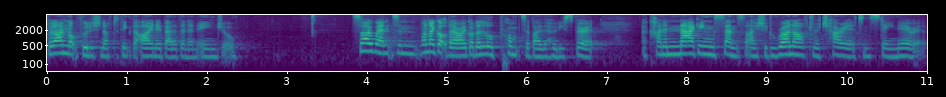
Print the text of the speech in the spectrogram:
But I'm not foolish enough to think that I know better than an angel. So I went, and when I got there, I got a little prompter by the Holy Spirit, a kind of nagging sense that I should run after a chariot and stay near it.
